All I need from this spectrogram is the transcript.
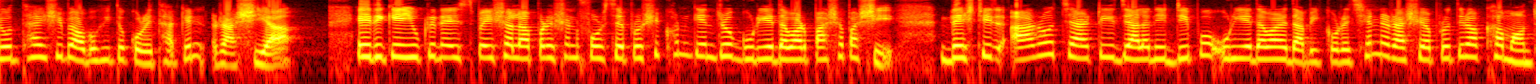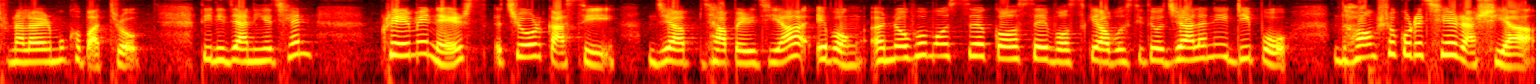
যোদ্ধা হিসেবে অবহিত করে থাকেন রাশিয়া। এদিকে ইউক্রেনের স্পেশাল অপারেশন ফোর্সের প্রশিক্ষণ কেন্দ্র গুড়িয়ে দেওয়ার পাশাপাশি দেশটির আরও চারটি জ্বালানি ডিপো উড়িয়ে দেওয়ার দাবি করেছেন রাশিয়া প্রতিরক্ষা মন্ত্রণালয়ের মুখপাত্র। তিনি জানিয়েছেন, ক্রেমেনের্স, চোরকাসি ঝাপেরজিয়া এবং নোভোমোস নোভোমোসকসেভস্কে অবস্থিত জ্বালানি ডিপো ধ্বংস করেছে রাশিয়া।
